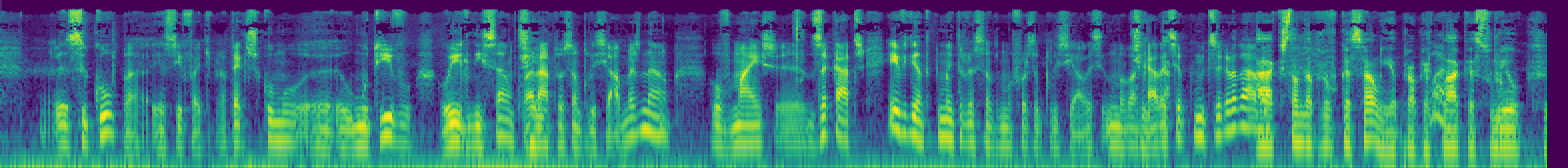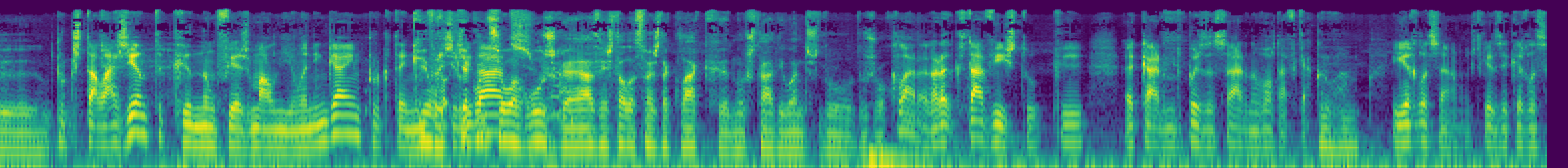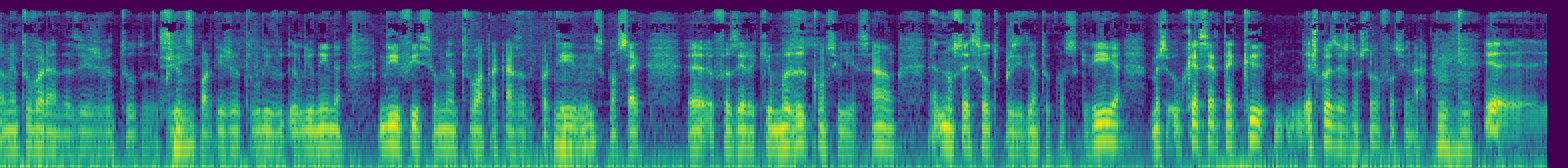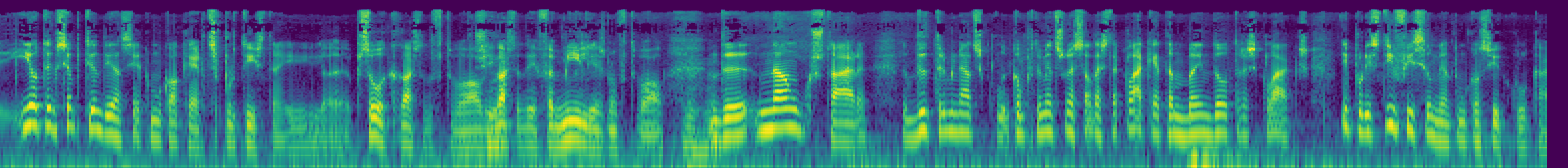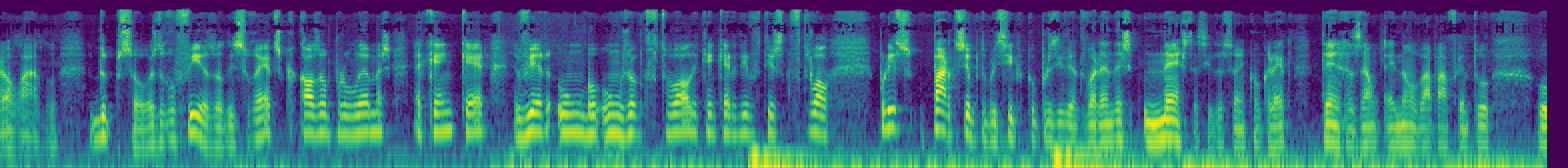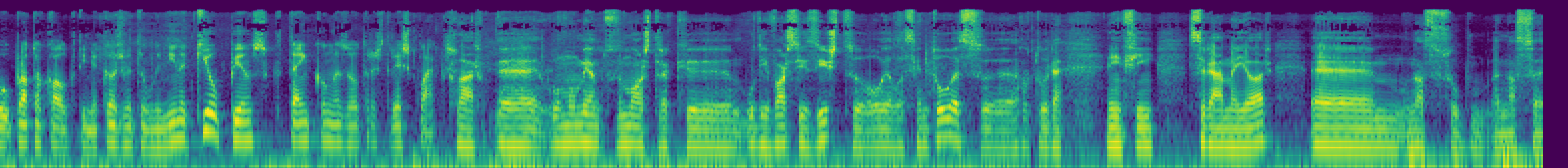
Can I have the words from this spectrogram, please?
se culpa esses efeitos pirotécnicos como uh, o motivo ou ignição para Sim. a atuação policial, mas não. Houve mais uh, desacatos. É evidente que uma intervenção de uma força policial, numa bancada, Sim, é sempre muito desagradável. Há a questão da provocação e a própria claro, placa assumiu que. Porque está lá gente que não fez mal nenhum a ninguém, porque tem que, fragilidades. Que aconteceu a rusga às instalações da claque no estádio antes do, do jogo. Claro, agora que está visto que a carne depois de assar não volta a ficar crua. Uhum. E a relação, isto quer dizer que a relação entre o Varandas e a Juventude, o Presidente Sport e a Juventude Leonina, dificilmente volta à casa do partido uhum. e se consegue uh, fazer aqui uma reconciliação. Uh, não sei se outro Presidente o conseguiria, mas o que é certo é que as coisas não estão a funcionar. Uhum. Uh, e eu tenho sempre tendência, como qualquer desportista e pessoa que gosta de futebol Sim. e gosta de famílias no futebol, uhum. de não gostar de determinados comportamentos não é só desta claque, é também de outras claques ataques. E por isso dificilmente me consigo colocar ao lado de pessoas, de rufias ou de insurretos que causam problemas a quem quer ver um, um jogo de futebol e quem quer divertir-se com futebol. Por isso, parto sempre do princípio que o Presidente Varandas, nesta situação em concreto, tem razão em não levar para a frente o, o protocolo que tinha com a Juventude Leonina, que eu penso que tem com as outras três claques. Claro, uh, o momento demonstra que o divórcio existe, ou ele acentua-se, a ruptura, enfim, será maior. Uh, o nosso, a nossa,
